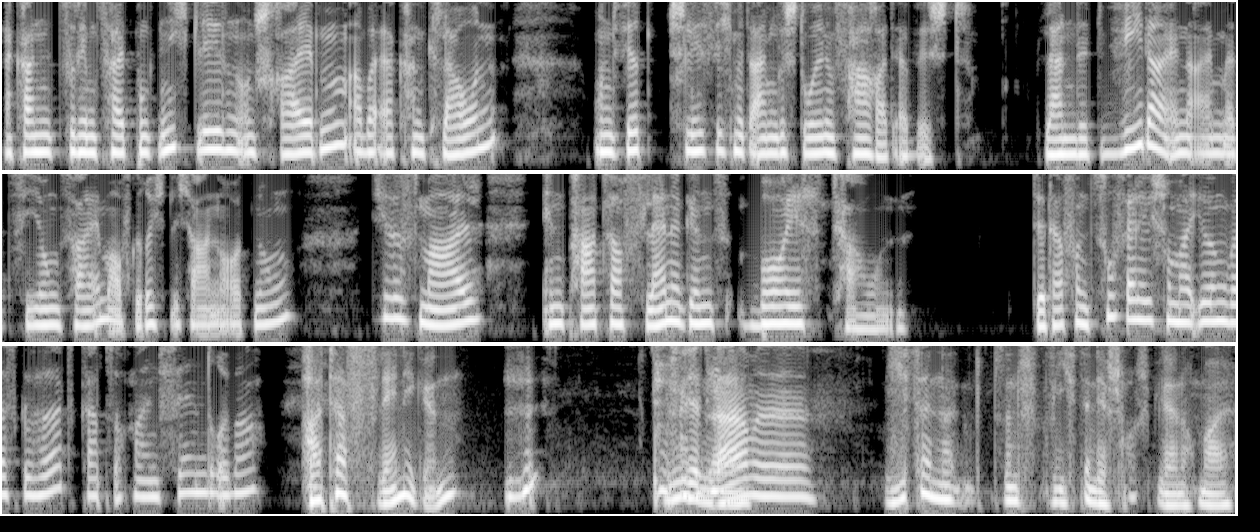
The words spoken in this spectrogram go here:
Er kann zu dem Zeitpunkt nicht lesen und schreiben, aber er kann klauen und wird schließlich mit einem gestohlenen Fahrrad erwischt. Landet wieder in einem Erziehungsheim auf gerichtlicher Anordnung. Dieses Mal in Pater Flanagans Boys Town. Der davon zufällig schon mal irgendwas gehört? Gab es auch mal einen Film drüber? Pater Flanagan? Mhm. Also der Name. Wie hieß denn, wie hieß denn der Schauspieler nochmal?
